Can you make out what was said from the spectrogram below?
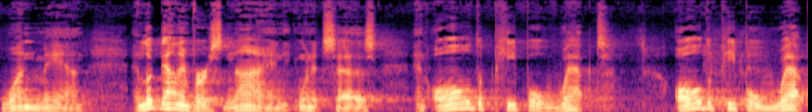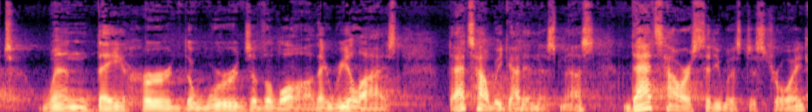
one man. And look down in verse 9 when it says, and all the people wept. All the people wept when they heard the words of the law. They realized that's how we got in this mess. That's how our city was destroyed.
